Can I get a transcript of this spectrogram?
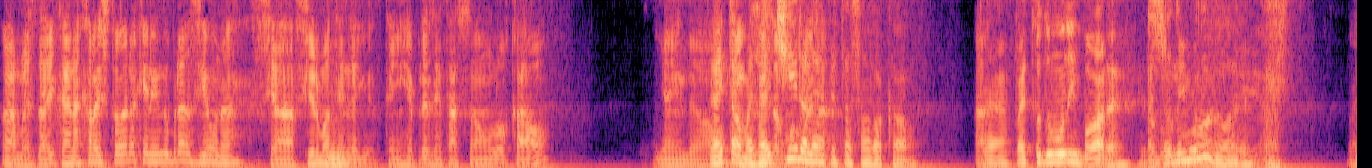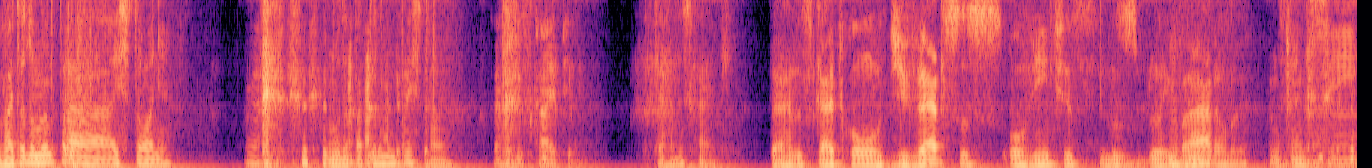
Ah, mas daí cai naquela história que nem do Brasil, né? Se a firma hum. tem, tem representação local, e ainda. É, então, mas aí tira, coisa... né, a representação local. Ah. É, vai todo mundo embora. Vai todo, todo mundo embora. embora. Vai, vai todo mundo pra Estônia. É. Muda pra todo mundo pra Estônia. Terra do Skype. Terra do Skype. Terra do Skype, como diversos ouvintes nos lembraram, uhum. né? Sim.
